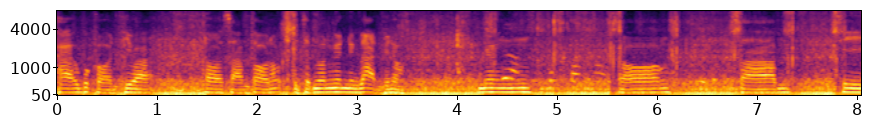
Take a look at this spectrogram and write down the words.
ค่าอุปกรณ์ที่ว่าทอสามทอเนาะเป็นจำนวนเงินหนึ่งล้านพี่น้อง หนึ่งสองสามสี่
